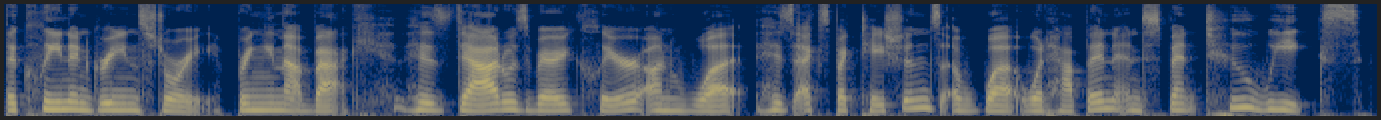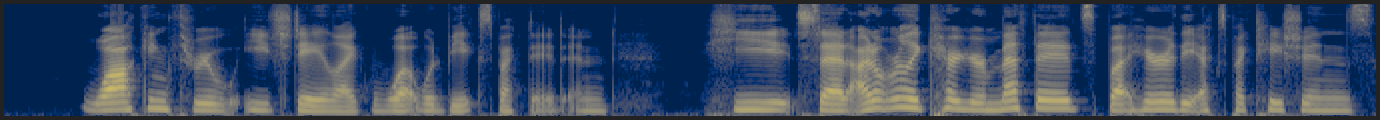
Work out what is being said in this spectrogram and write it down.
the clean and green story, bringing that back. His dad was very clear on what his expectations of what would happen and spent two weeks walking through each day, like what would be expected. And he said, I don't really care your methods, but here are the expectations,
